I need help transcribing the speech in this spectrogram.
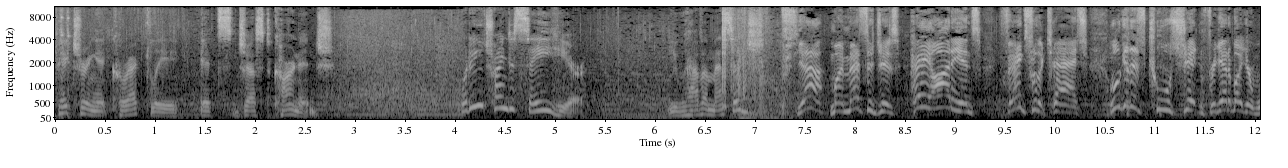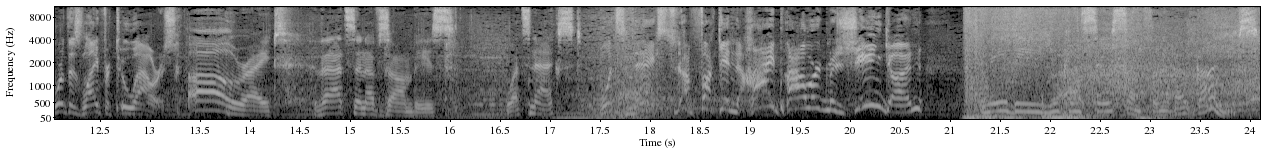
Picturing it correctly, it's just carnage. What are you trying to say here? You have a message? Yeah, my message is, hey audience, thanks for the cash. Look at this cool shit and forget about your worthless life for two hours. All right, that's enough zombies. What's next? What's next? A fucking high-powered machine gun? Maybe you can say something about guns.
